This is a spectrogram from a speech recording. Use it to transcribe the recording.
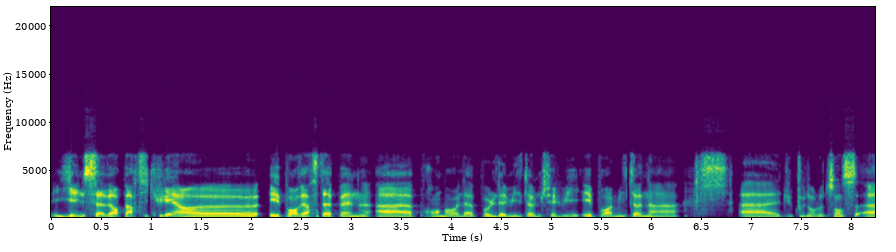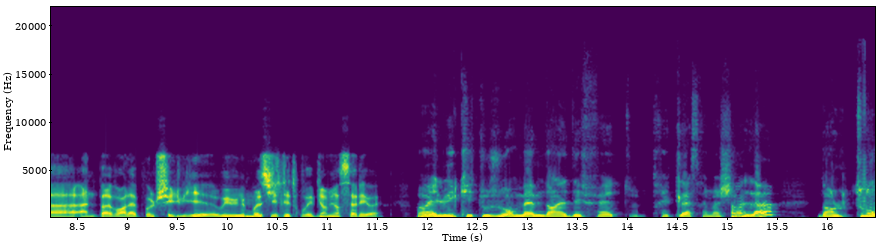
une saveur particulière euh, et pour Verstappen à prendre la pole d'Hamilton chez lui et pour Hamilton à, du coup dans l'autre sens à, ne pas avoir la pole chez lui. Oui, moi aussi je l'ai trouvé bien bien salé. Ouais. Ouais, lui qui est toujours, même dans la défaite, très classe, très machin, là, dans le ton,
